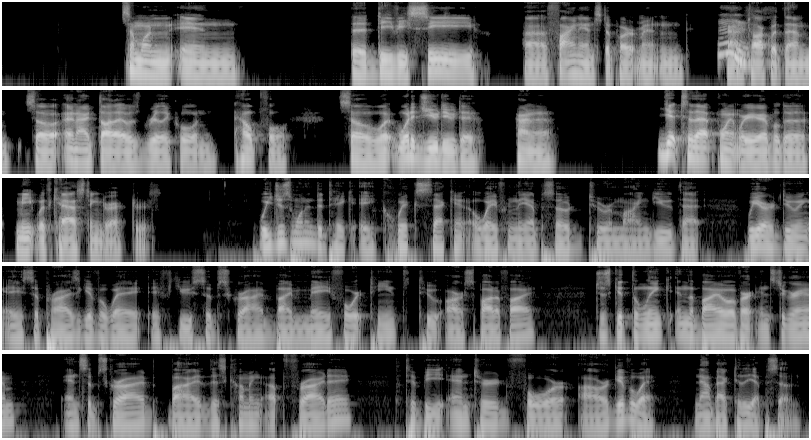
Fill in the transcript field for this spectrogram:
someone in the DVC uh finance department and kind Hmm. of talk with them. So and I thought it was really cool and helpful. So what what did you do to kind of get to that point where you're able to meet with casting directors? We just wanted to take a quick second away from the episode to remind you that we are doing a surprise giveaway if you subscribe by May 14th to our Spotify. Just get the link in the bio of our Instagram and subscribe by this coming up Friday to be entered for our giveaway. Now back to the episode.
